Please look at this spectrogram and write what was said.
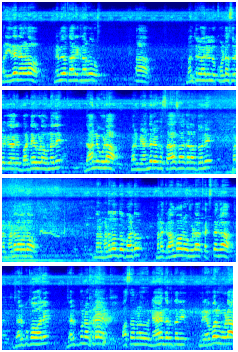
మరి ఇదే నెలలో ఎనిమిదో తారీఖు నాడు మన మంత్రివర్యులు కొండ సురేఖ గారి బర్త్డే కూడా ఉన్నది. దాన్ని కూడా మరి మీ అందరి యొక్క సహాయ సహకారాలతో మన మండలంలో మన మండలంతో పాటు మన గ్రామంలో కూడా ఖచ్చితంగా జరుపుకోవాలి. జరుపుకున్నప్పుడే వాస్తవంలో న్యాయం జరుగుతుంది. మీరు ఎవ్వరు కూడా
